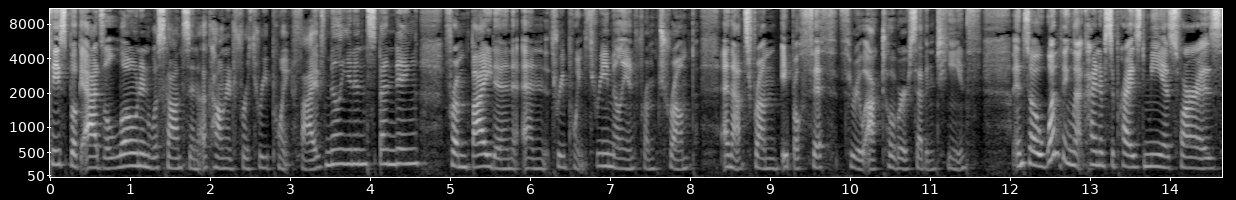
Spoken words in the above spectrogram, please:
Facebook ads alone in Wisconsin accounted for 3.5 million in spending from Biden and 3.3 million from Trump, and that's from April 5th through October 17th. And so one thing that kind of surprised me as far as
